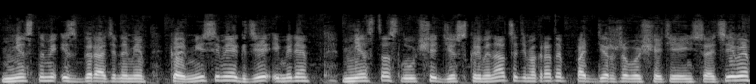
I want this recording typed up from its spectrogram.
местными избирательными комиссиями, где имели место случаи дискриминации. Демократы, поддерживающие эти инициативы,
